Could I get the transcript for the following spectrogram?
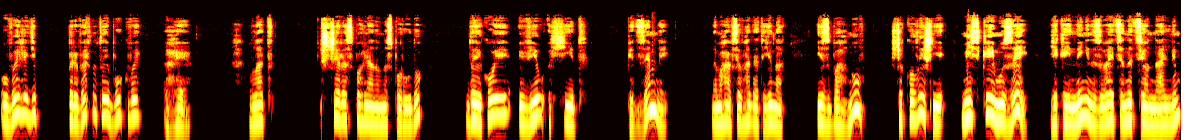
у вигляді перевернутої букви Г. Влад ще раз поглянув на споруду, до якої вів хід. Підземний, намагався вгадати юнак, і збагнув, що колишній міський музей, який нині називається національним,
